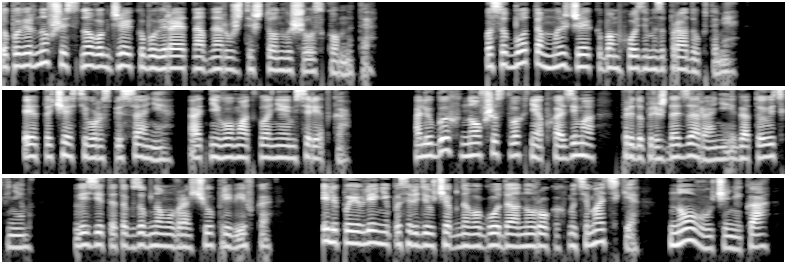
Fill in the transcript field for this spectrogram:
то, повернувшись снова к Джейкобу, вероятно, обнаружите, что он вышел из комнаты. По субботам мы с Джейкобом ходим за продуктами. Это часть его расписания, от него мы отклоняемся редко. О любых новшествах необходимо предупреждать заранее и готовить к ним. Визит это к зубному врачу, прививка или появление посреди учебного года на уроках математики нового ученика —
